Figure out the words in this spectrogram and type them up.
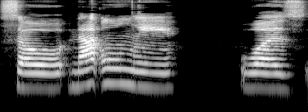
So not only was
